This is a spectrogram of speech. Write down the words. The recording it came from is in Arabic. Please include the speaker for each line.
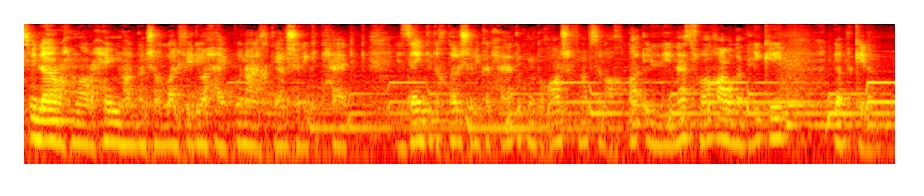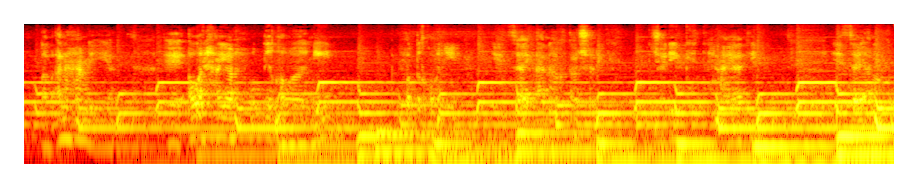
Speaker 1: بسم الله الرحمن الرحيم. النهارده إن شاء الله الفيديو هيكون عن اختيار شريكة حياتك. إزاي أنت تختاري شريكة حياتك وما تقعش في نفس الأخطاء اللي ناس وقعوا قبليكي قبل كده. طب أنا هعمل إيه؟, إيه؟ أول حاجة حطي قوانين حطي قوانين. إزاي أنا اختار شريك شريكة حياتي؟ إزاي أنا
